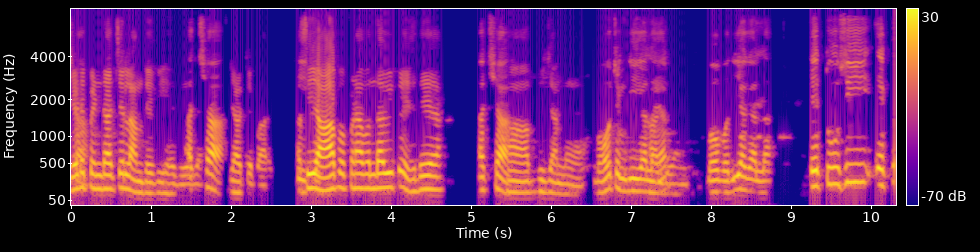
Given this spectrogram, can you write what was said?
ਜਿਹੜੇ ਪਿੰਡਾਂ 'ਚ ਲਾਉਂਦੇ ਵੀ ਹੈਗੇ ਆ ਅੱਛਾ। ਜਾ ਕੇ ਪਾਰਕ ਅਸੀਂ ਆਪ ਆਪਣਾ ਬੰਦਾ ਵੀ ਭੇਜਦੇ ਆ। ਅੱਛਾ। ਹਾਂ ਆਪ ਵੀ ਜਾਂਦੇ ਆ। ਬਹੁਤ ਚੰਗੀ ਗੱਲ ਆ ਯਾਰ। ਬਹੁਤ ਵਧੀਆ ਗੱਲ ਆ। ਤੇ ਤੁਸੀਂ ਇੱਕ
